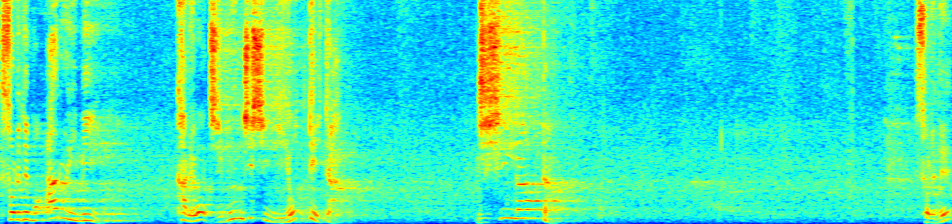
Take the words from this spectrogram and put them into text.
それでもある意味彼は自分自身に酔っていた。自信があった。それで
